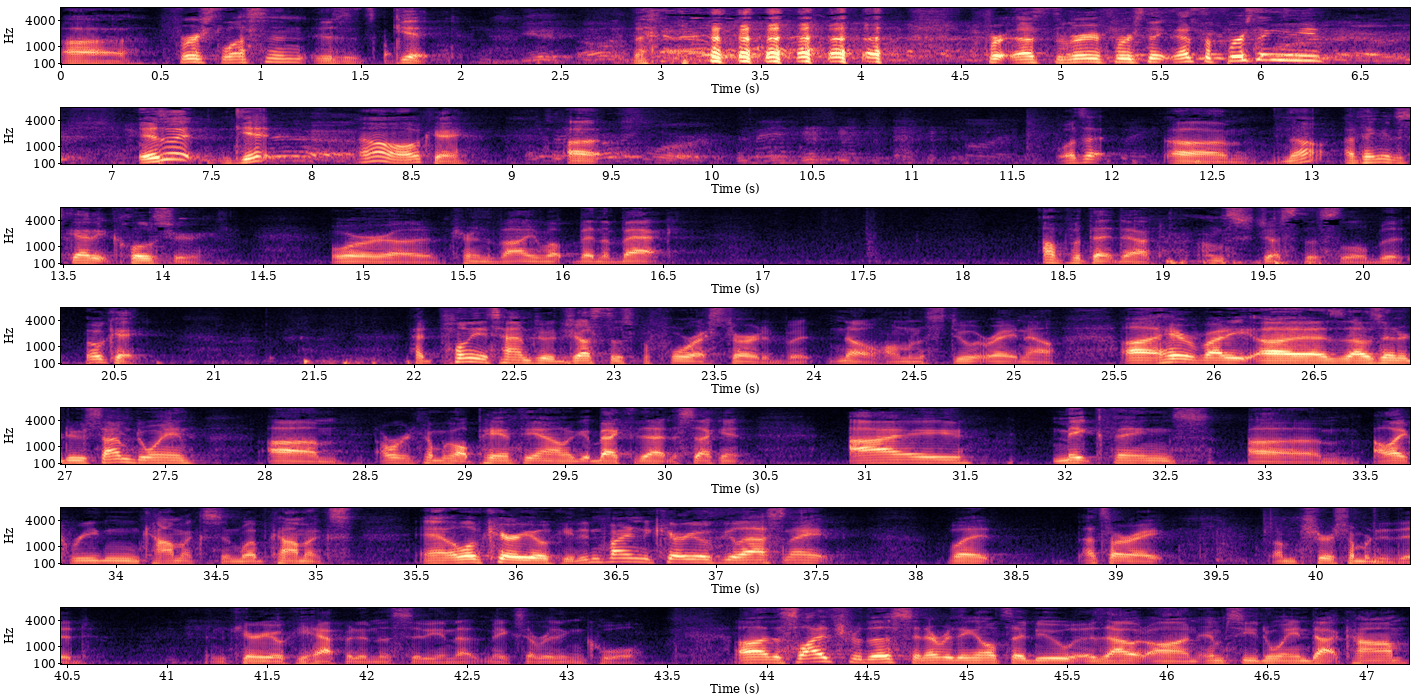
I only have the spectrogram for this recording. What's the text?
Uh, first lesson is it's Git. For- that's the very first thing. That's the first thing you need. Is it Git? Oh, okay. Uh, what's that? Um, no, I think I just got it closer, or uh, turn the volume up in the back. I'll put that down. I'll adjust this a little bit. Okay. Had plenty of time to adjust this before I started, but no, I'm going to do it right now. Uh, hey, everybody. Uh, as I was introduced, I'm Dwayne. Um, I work at a company called Pantheon. I'll get back to that in a second. I make things. Um, I like reading comics and web comics, and I love karaoke. Didn't find any karaoke last night, but that's all right. I'm sure somebody did. And karaoke happened in the city, and that makes everything cool. Uh, the slides for this and everything else I do is out on mcdwayne.com.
